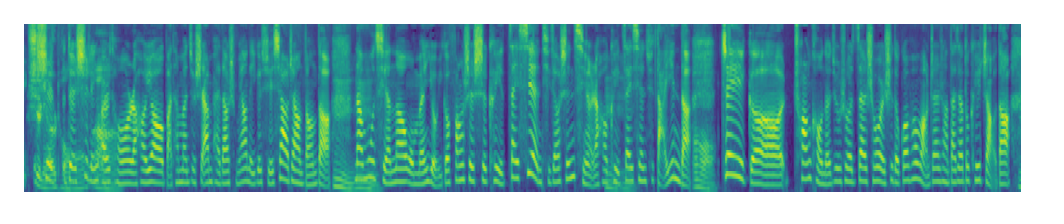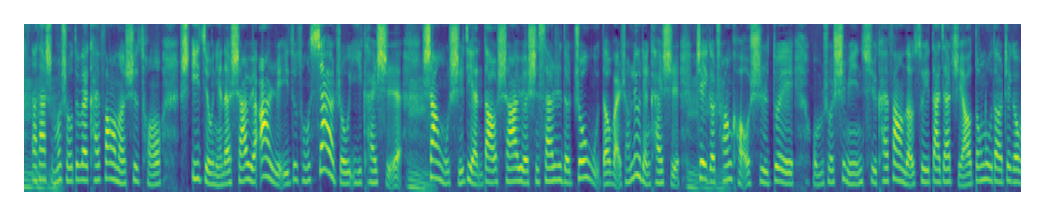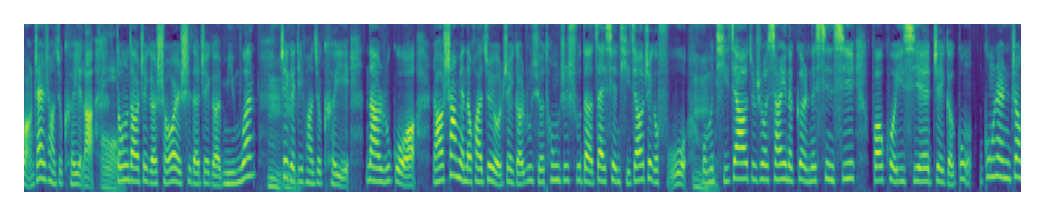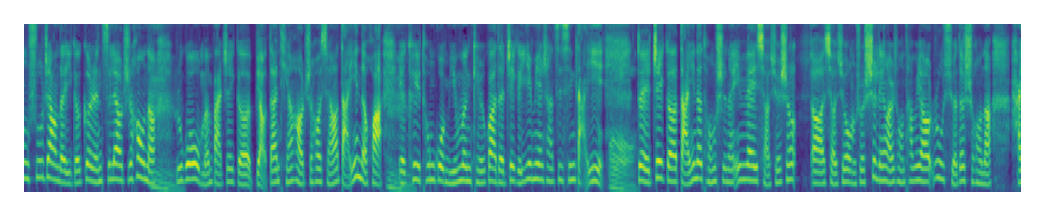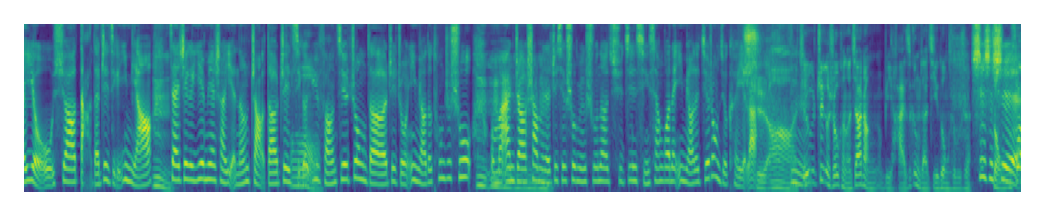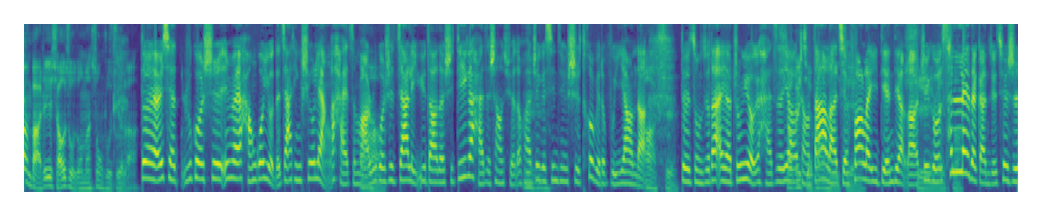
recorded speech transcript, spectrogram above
是对适龄儿童，然后要把他们就是安排到什么样的一个学校，这样等等。嗯，那目前呢，我们有一个方式是可以在线提交申请，然后可以在线去打印的。哦，这个窗口呢，就是说在首尔市的官方网站上，大家都可以找到。那它什么时候对外开放呢？是从一九年的十二月二日，也就从下周一开始，上午十点到十二月十三日的周五的晚上六点开始，这个窗口是对我们说市民去开放的。所以大家只要登录到这个。个网站上就可以了。哦，登录到这个首尔市的这个民温这个地方就可以。那如果然后上面的话就有这个入学通知书的在线提交这个服务。我们提交就是说相应的个人的信息，包括一些这个公公认证书这样的一个个人资料之后呢，如果我们把这个表单填好之后，想要打印的话，也可以通过民文 K 挂的这个页面上进行打印。哦，对这个打印的同时呢，因为小学生呃小学我们说适龄儿童他们要入学的时候呢，还有需要打的这几个疫苗，在这个页面上也能找到这几个预防接种的这种疫苗的通知书。我们按照上面的这些说明书呢，去进行相关的疫苗的接种就可以了。是啊，就这个时候可能家长比孩子更加激动，是不是？是是是，总算把这些小祖宗们送出去了。对，而且如果是因为韩国有的家庭是有两个孩子嘛，如果是家里遇到的是第一个孩子上学的话，这个心情是特别的不一样的啊。是，对，总觉得哎呀，终于有个孩子要长大了，解放了一点点了，这个蹭累的感觉确实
